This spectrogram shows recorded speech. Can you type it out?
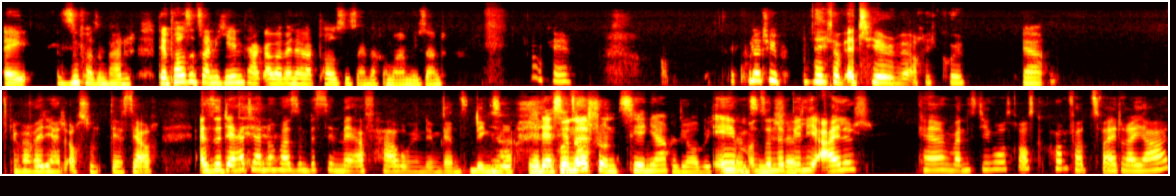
Ey, super sympathisch. Der postet zwar nicht jeden Tag, aber wenn er was postet, ist einfach immer amüsant. Okay. Ein cooler Typ. Ich glaube, Ed Sheeran wäre auch echt cool. Ja. Einfach weil der hat auch so, der ist ja auch, also der hat ja nochmal so ein bisschen mehr Erfahrung in dem ganzen Ding. So. Ja. ja, der ist so jetzt eine- auch schon zehn Jahre, glaube ich. Eben, und so eine Geschäft. Billie Eilish, keine Ahnung, wann ist die groß rausgekommen? Vor zwei, drei Jahren?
